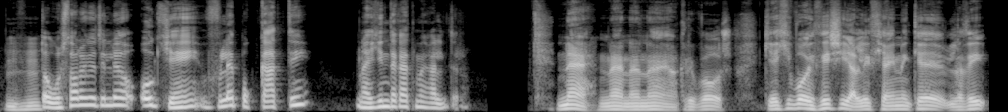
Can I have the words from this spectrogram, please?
Μμμ. Το γουστάρω γιατί λέω, οκ, βλέπω κάτι να γίνεται κάτι μεγαλύτερο. Ναι, ναι, ναι, ναι ακριβώς. Και έχει βοηθήσει η αλήθεια είναι και. Δηλαδή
